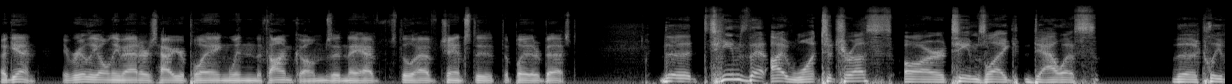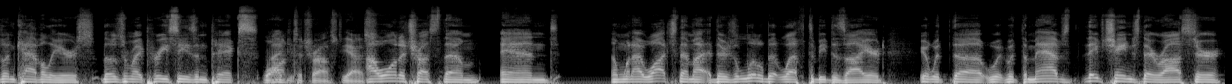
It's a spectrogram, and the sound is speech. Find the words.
again. It really only matters how you're playing when the time comes, and they have still have chance to, to play their best. The teams that I want to trust are teams like Dallas, the Cleveland Cavaliers. Those are my preseason picks. Want I, to trust, yes. I want to trust them, and and when I watch them, I, there's a little bit left to be desired. You know, with the with, with the Mavs, they've changed their roster.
